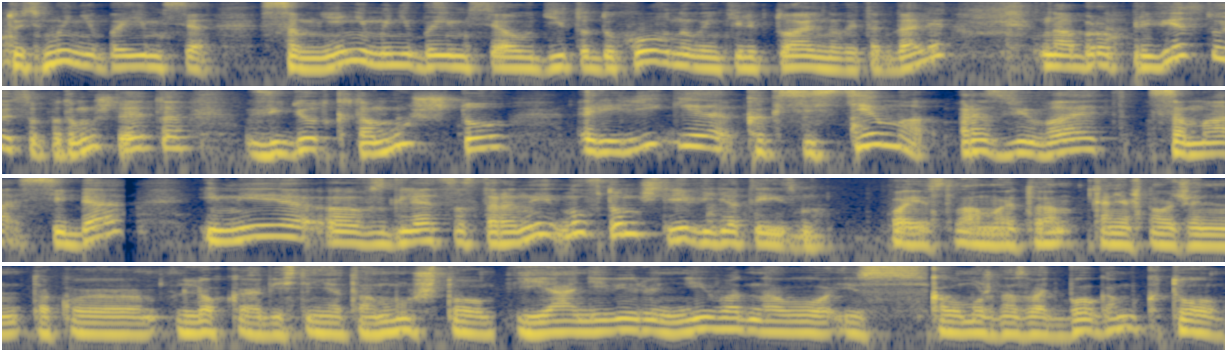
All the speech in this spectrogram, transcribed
То есть мы не боимся сомнений, мы не боимся аудита духовного, интеллектуального и так далее. Наоборот, приветствуется, потому что это ведет к тому, что религия как система развивает сама себя, имея э, взгляд со стороны, ну, в том числе в виде атеизма. По исламу это, конечно, очень такое легкое объяснение тому, что я не верю ни в одного из, кого можно назвать Богом, кто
